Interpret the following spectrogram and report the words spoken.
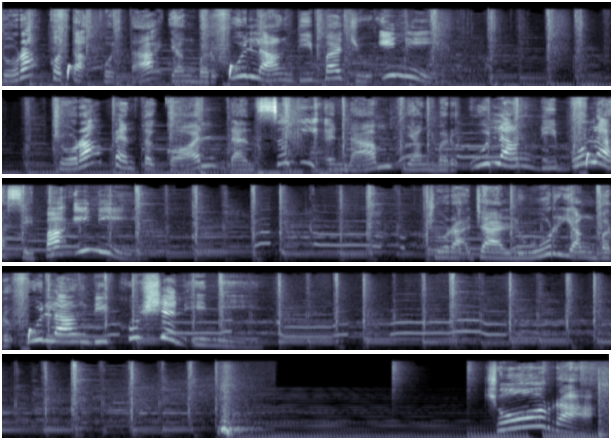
corak kotak-kotak yang berulang di baju ini. Corak pentagon dan segi enam yang berulang di bola sepak ini. Corak jalur yang berulang di cushion ini. Corak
